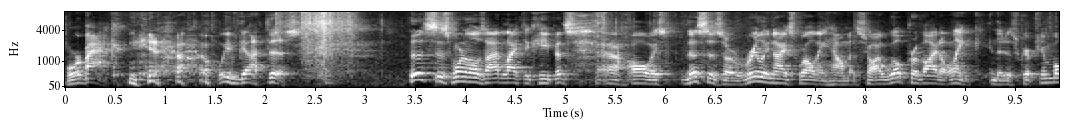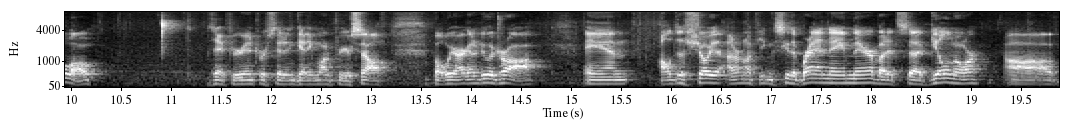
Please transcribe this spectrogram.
we're back. We've got this. This is one of those I'd like to keep. It's uh, always, this is a really nice welding helmet, so I will provide a link in the description below if you're interested in getting one for yourself. But we are going to do a draw, and I'll just show you, I don't know if you can see the brand name there, but it's uh, Gilnour, uh,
